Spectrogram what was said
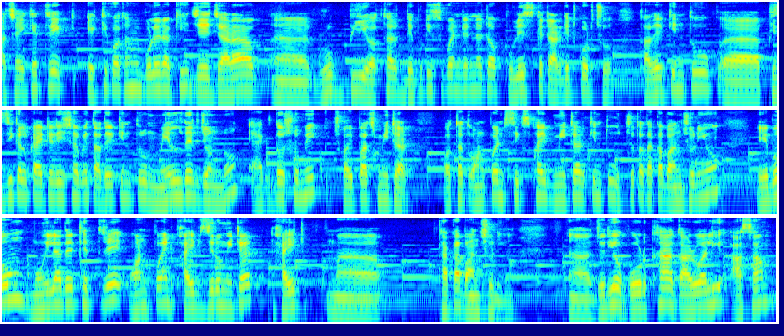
আচ্ছা এক্ষেত্রে এক- একটি কথা আমি বলে রাখি যে, যারা গ্রুপ বি অর্থাৎ ডেপুটি সুপারিনটেন্ডেন্ট অফ পুলিশকে টার্গেট করছ, তাদের কিন্তু ফিজিক্যাল ক্রাইটেরিয়া হিসাবে তাদের কিন্তু মেলদের জন্য এক দশমিক ছয় পাঁচ মিটার অর্থাৎ one point six five metre কিন্তু উচ্চতা থাকা বাঞ্ছনীয় এবং মহিলাদের ক্ষেত্রে one point five zero metre height থাকা বাঞ্ছনীয়। যদিও গোর্খা গাড়োয়ালি আসাম,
